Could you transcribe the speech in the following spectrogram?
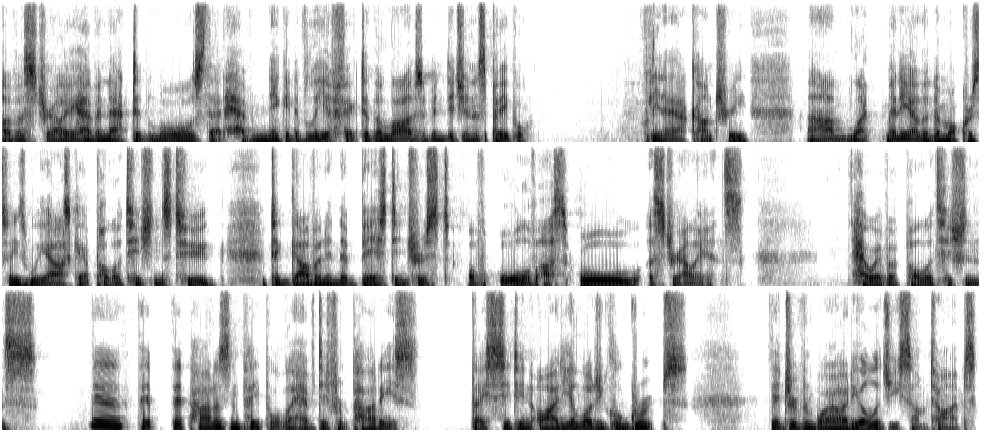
of Australia have enacted laws that have negatively affected the lives of Indigenous people. In our country, um, like many other democracies, we ask our politicians to, to govern in the best interest of all of us, all Australians. However, politicians, yeah, they're, they're partisan people. They have different parties. They sit in ideological groups. They're driven by ideology sometimes.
